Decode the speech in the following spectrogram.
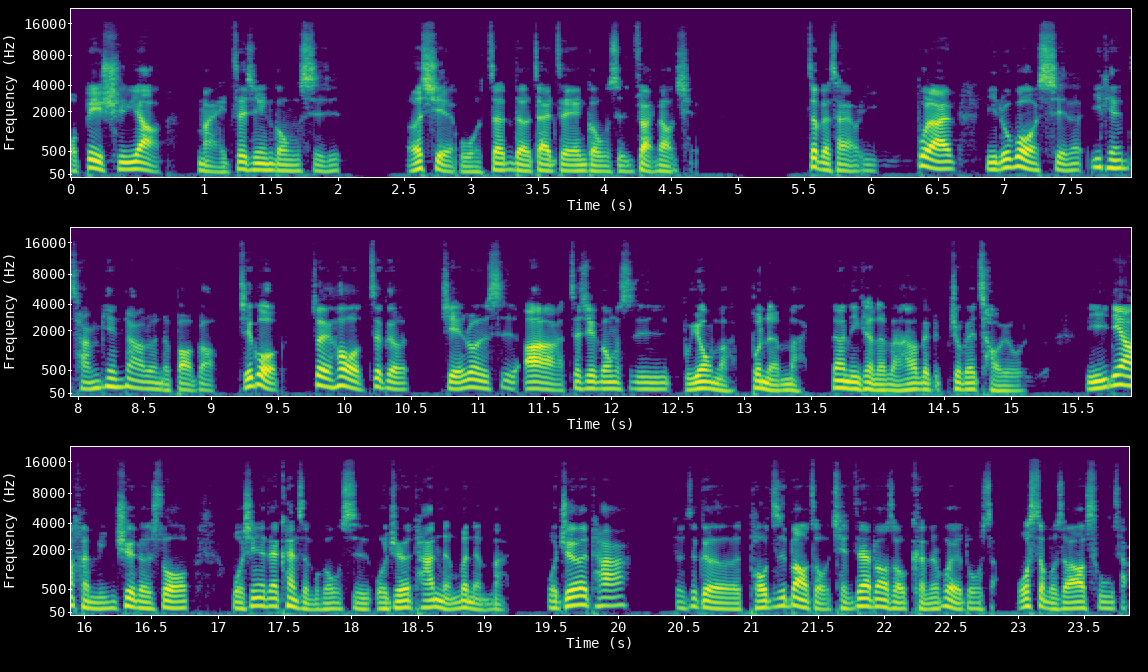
我必须要买这间公司，而且我真的在这间公司赚到钱，这个才有意义。不然，你如果写了一篇长篇大论的报告，结果最后这个结论是啊，这间公司不用买，不能买，那你可能马上被就被炒鱿鱼。你一定要很明确的说，我现在在看什么公司，我觉得它能不能买，我觉得它的这个投资报酬、潜在报酬可能会有多少，我什么时候要出场，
